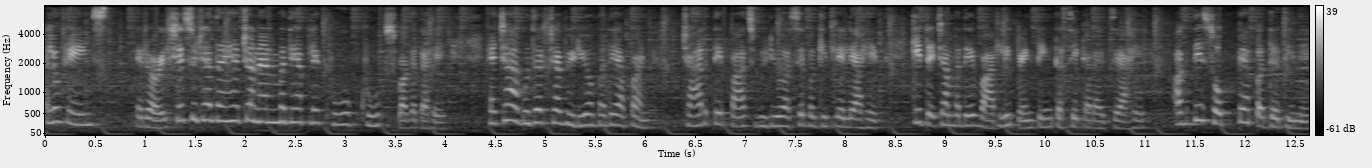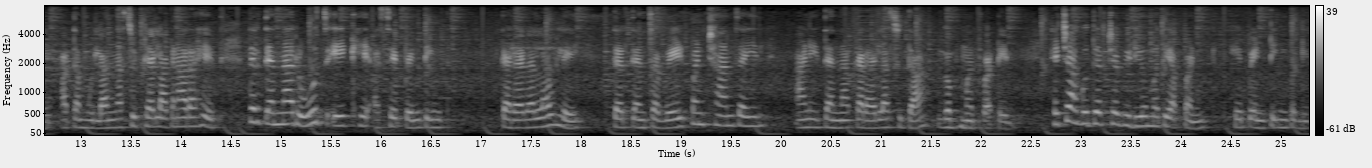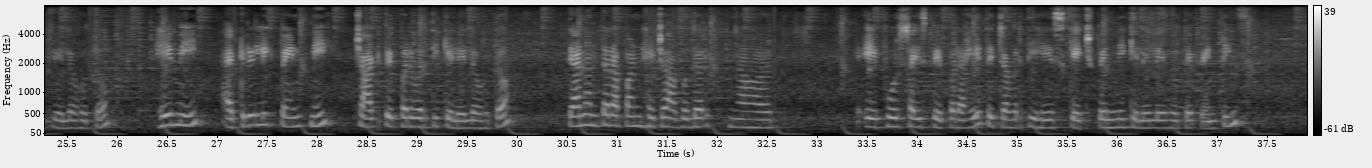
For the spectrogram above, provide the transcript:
Hello friends रॉयलशी Sujata ह्या चॅनलमध्ये आपले खूप खूप स्वागत आहे. ह्याच्या अगोदरच्या व्हिडिओमध्ये आपण चार ते पाच व्हिडिओ असे बघितलेले आहेत की त्याच्यामध्ये वारली पेंटिंग कसे करायचे आहे. अगदी सोप्या पद्धतीने आता मुलांना सुट्ट्या लागणार आहेत तर त्यांना रोज एक हे असे पेंटिंग करायला लावले तर त्यांचा वेळ पण छान जाईल आणि त्यांना करायलासुद्धा गंमत वाटेल. ह्याच्या अगोदरच्या व्हिडिओमध्ये आपण हे पेंटिंग बघितलेलं होतं. हे मी ॲक्रेलिक पेंटनी चार्ट पेपरवरती केलेलं होतं. त्यानंतर आपण ह्याच्या अगोदर ए फोर साईज पेपर आहे. त्याच्यावरती हे स्केच पेननी केलेले होते पेंटिंग्स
